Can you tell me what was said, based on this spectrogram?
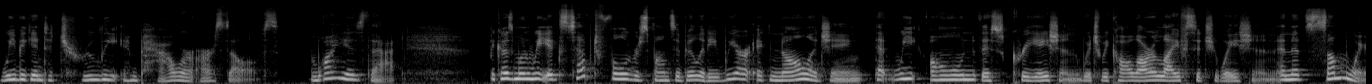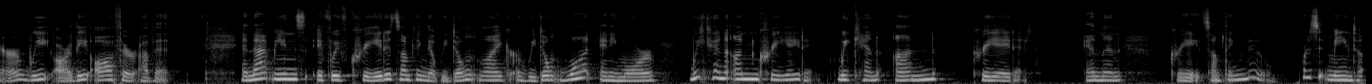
we begin to truly empower ourselves. Why is that? Because when we accept full responsibility, we are acknowledging that we own this creation, which we call our life situation, and that somewhere we are the author of it. And that means if we've created something that we don't like or we don't want anymore, we can uncreate it. We can uncreate it and then create something new. What does it mean to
